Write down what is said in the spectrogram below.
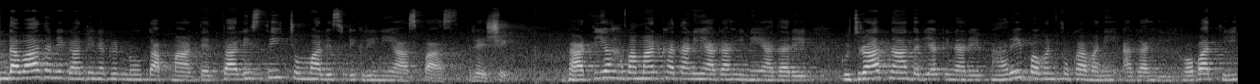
અમદાવાદ અને ગાંધીનગરનું તાપમાન તેતાલીસથી ચુમ્માલીસ ડિગ્રીની આસપાસ રહેશે. ભારતીય હવામાન ખાતાની આગાહીને આધારે ગુજરાતના દરિયા કિનારે ભારે પવન ફૂંકાવાની આગાહી હોવાથી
